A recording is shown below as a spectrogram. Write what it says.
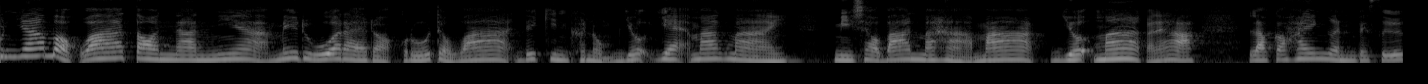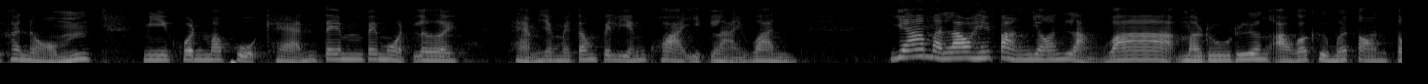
คุณย่าบอกว่าตอนนั้นเนี่ยไม่รู้อะไรหรอกรู้แต่ว่าได้กินขนมเยอะแยะมากมาย มีชาวบ้านมาหามาก เยอะมากนะคะ แล้วก็ให้เงินไปซื้อขนม มีคนมาผูกแขนเต็มไปหมดเลย แถมยังไม่ต้องไปเลี้ยงควายอีกหลายวัน ย่ามาเล่าให้ฟังย้อนหลังว่ามารู้เรื่องเอาก็คือเมื่อตอนโต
